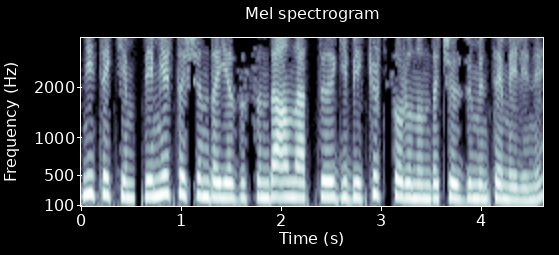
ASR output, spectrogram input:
Nitekim, Demirtaş'ın da yazısında anlattığı gibi Kürt sorununda çözümün temelini,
